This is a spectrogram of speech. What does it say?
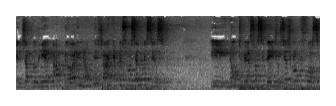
Ele já poderia, a priori, não deixar que a pessoa se adoecesse e não tivesse um acidente, ou seja, o que fosse.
